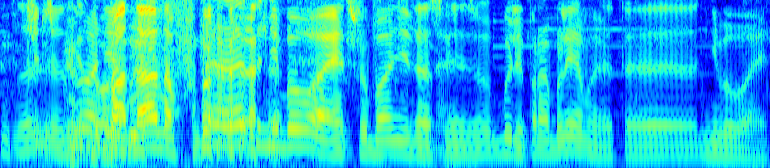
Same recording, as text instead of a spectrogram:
ну, бананов. э, Это не бывает, чтобы они, так сказать, были проблемы, это не бывает.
